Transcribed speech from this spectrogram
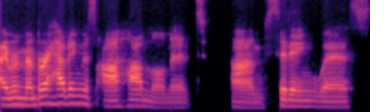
I remember having this aha moment um, sitting with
